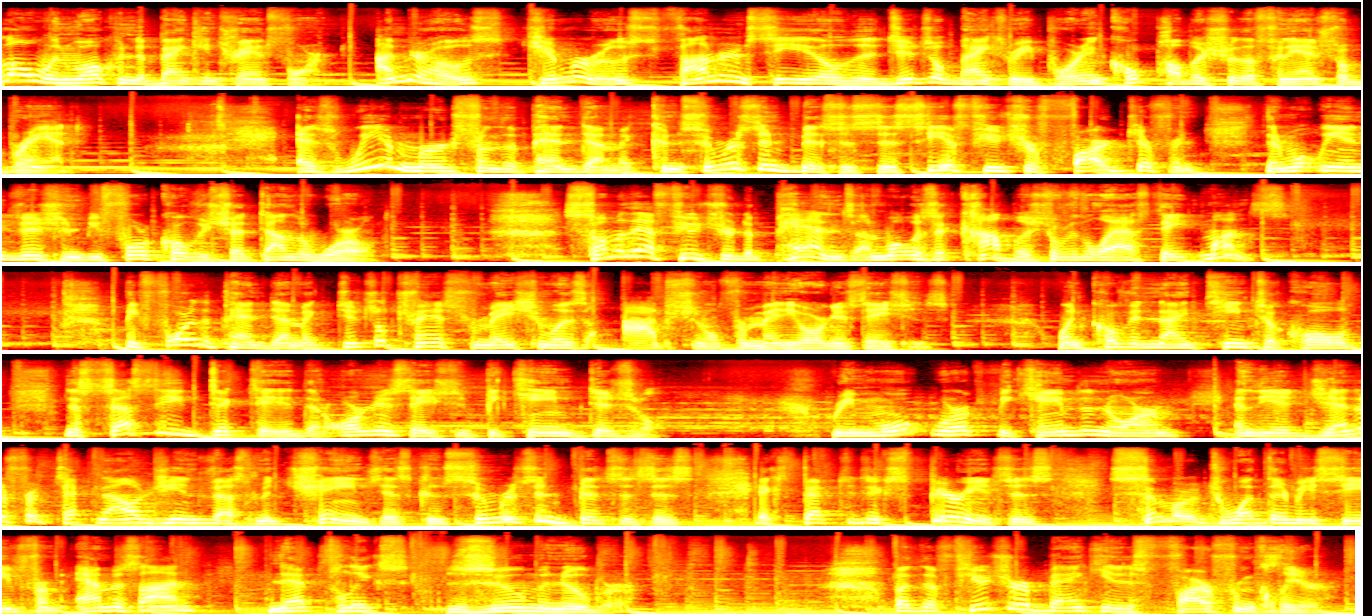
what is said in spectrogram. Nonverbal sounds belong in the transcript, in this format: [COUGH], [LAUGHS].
Hello and welcome to Banking Transformed. I'm your host, Jim Marous, founder and CEO of the Digital Banking Report and co-publisher of the Financial Brand. As we emerge from the pandemic, consumers and businesses see a future far different than what we envisioned before COVID shut down the world. Some of that future depends on what was accomplished over the last eight months. Before the pandemic, digital transformation was optional for many organizations when COVID 19 took hold, necessity dictated that organizations became digital. Remote work became the norm, and the agenda for technology investment changed as consumers and businesses expected experiences similar to what they received from Amazon, Netflix, Zoom, and Uber. But the future of banking is far from clear.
